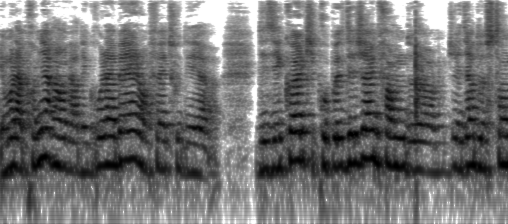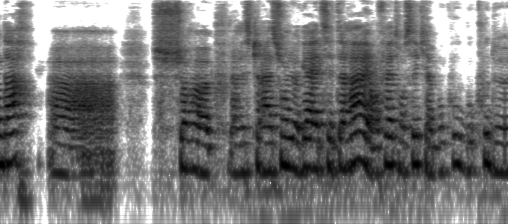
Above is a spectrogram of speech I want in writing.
et moi la première hein, vers des gros labels en fait ou des des écoles qui proposent déjà une forme de j'allais dire de standard euh, sur la respiration, yoga, etc. Et en fait, on sait qu'il y a beaucoup, beaucoup de,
